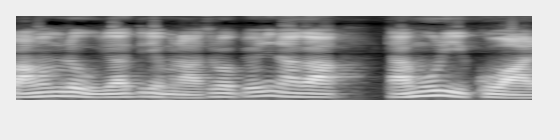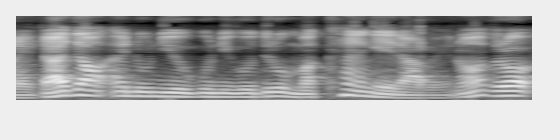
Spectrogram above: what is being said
ဘာမှမလုပ်ဘူးကြာသိတယ်မလားဆိုတော့ပြောချင်တာကဒါမျိုးကြီးကွာတယ်ဒါကြောင့်အန်တိုနီယိုကူနီကိုသူတို့မခန့်ခဲ့တာပဲနော်ဆိုတော့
